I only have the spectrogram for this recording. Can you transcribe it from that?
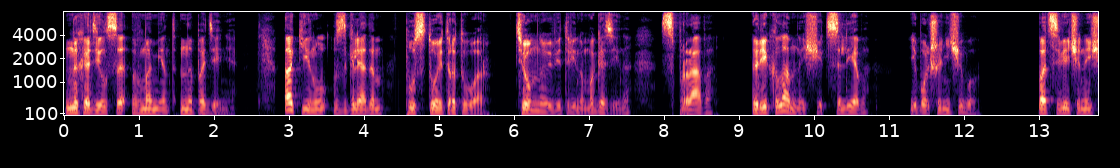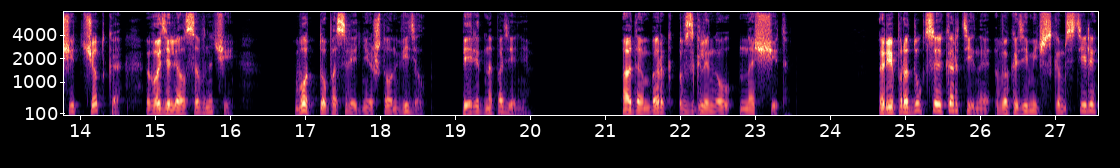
находился в момент нападения. Окинул взглядом пустой тротуар, темную витрину магазина, справа Рекламный щит слева и больше ничего. Подсвеченный щит четко выделялся в ночи. Вот то последнее, что он видел перед нападением. Адамберг взглянул на щит. Репродукция картины в академическом стиле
